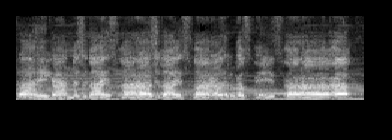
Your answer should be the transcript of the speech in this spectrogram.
स्वाहैकान्नशताय स्वाहा, शताय स्वाहा, सर्वस्मै स्वाहा।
